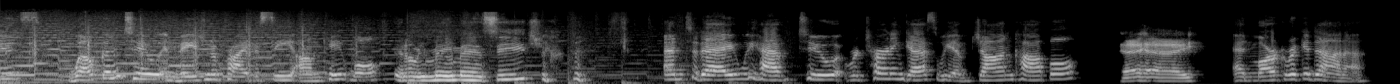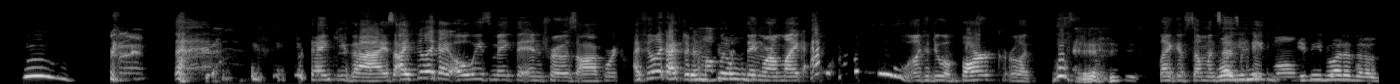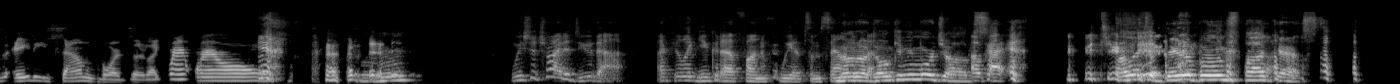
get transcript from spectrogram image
Dudes? Welcome to Invasion of Privacy. I'm Kate Wolff. And I'm your main man, Siege. And today we have two returning guests. We have Jon Koppel Hey, hey. and Mark Riccadonna. Woo. Thank you guys. I feel like I always make the intros awkward. I feel like I have to come up with a thing where I'm like, ow, ow, like I do a bark or like, woof. like if someone well, says you need, Wolf. you need one of those 80s soundboards that are like, wow, wow. Yeah. Mhm. We should try to do that. I feel like you could have fun if we had some sound. No, no, effects. don't give me more jobs. Okay. I like a bare bones podcast.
